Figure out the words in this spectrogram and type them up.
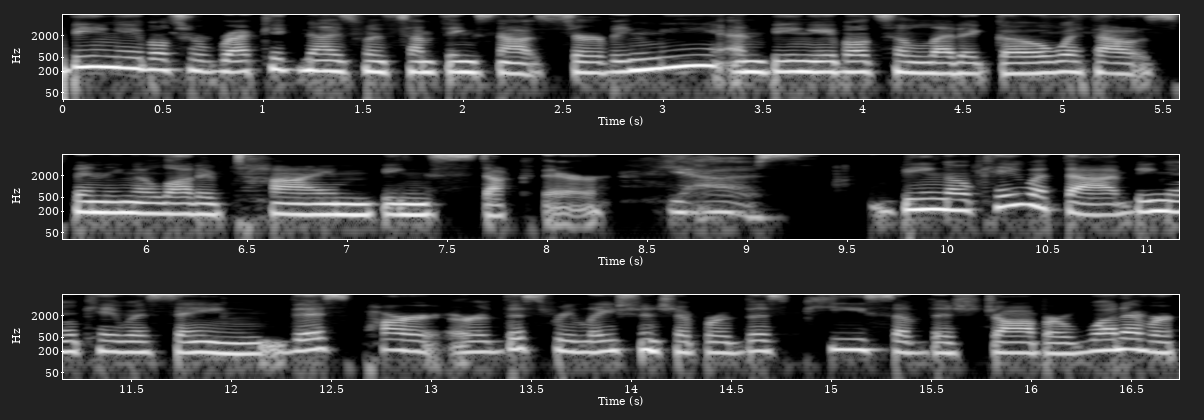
being able to recognize when something's not serving me and being able to let it go without spending a lot of time being stuck there. yes being okay with that, being okay with saying this part or this relationship or this piece of this job or whatever,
